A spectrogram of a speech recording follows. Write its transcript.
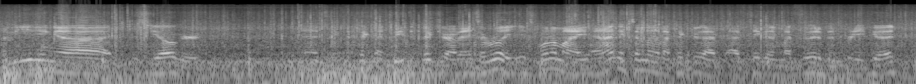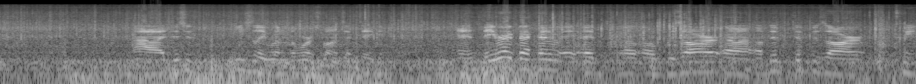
I'm eating uh, this yogurt, and I tweet, the the picture of it. It's a really, it's one of my, and I think some of my pictures I've, I've taken of my food have been pretty good. Uh, this is easily one of the worst ones I've taken. And they write back kind of a, a, a bizarre, uh, a bit, bit bizarre tweet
